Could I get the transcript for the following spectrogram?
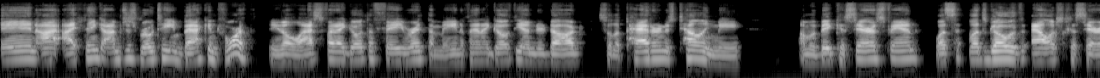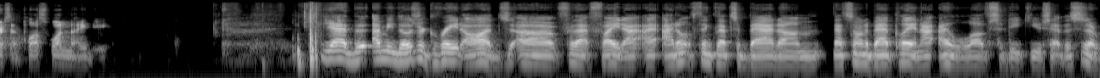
and I, I think I'm just rotating back and forth. You know, last fight I go with the favorite, the main event I go with the underdog. So the pattern is telling me I'm a big Caceres fan. Let's let's go with Alex Caceres at plus 190. Yeah, I mean those are great odds uh, for that fight. I, I, I don't think that's a bad um that's not a bad play, and I, I love Sodiq Yusuff. This is a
